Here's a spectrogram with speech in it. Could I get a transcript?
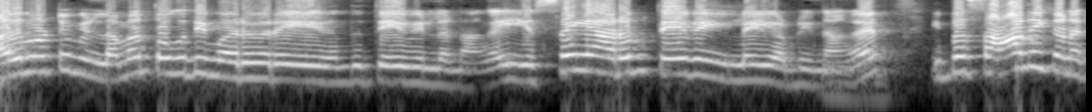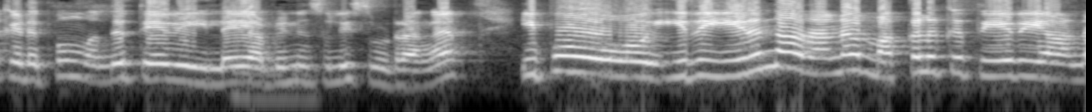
அது மட்டும் இல்லாம தொகுதி மறுவரை வந்து தேவையில்லைனாங்க. எஸ்ஐஆரும் தேவையில்லை அப்படின்னாங்க. இப்ப சாதி கணக்கெடுப்பும் வந்து தேவையில்லை அப்படின்னு சொல்லி சொல்றாங்க. இப்போ இது இருந்தா தானே மக்களுக்கு தேவையான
